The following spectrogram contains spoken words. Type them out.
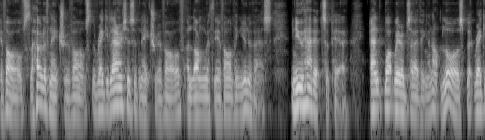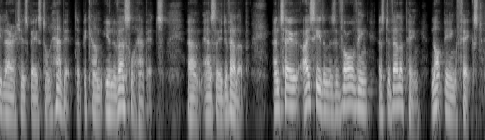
evolves, the whole of nature evolves, the regularities of nature evolve along with the evolving universe. New habits appear. And what we're observing are not laws, but regularities based on habit that become universal habits um, as they develop. And so I see them as evolving, as developing, not being fixed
